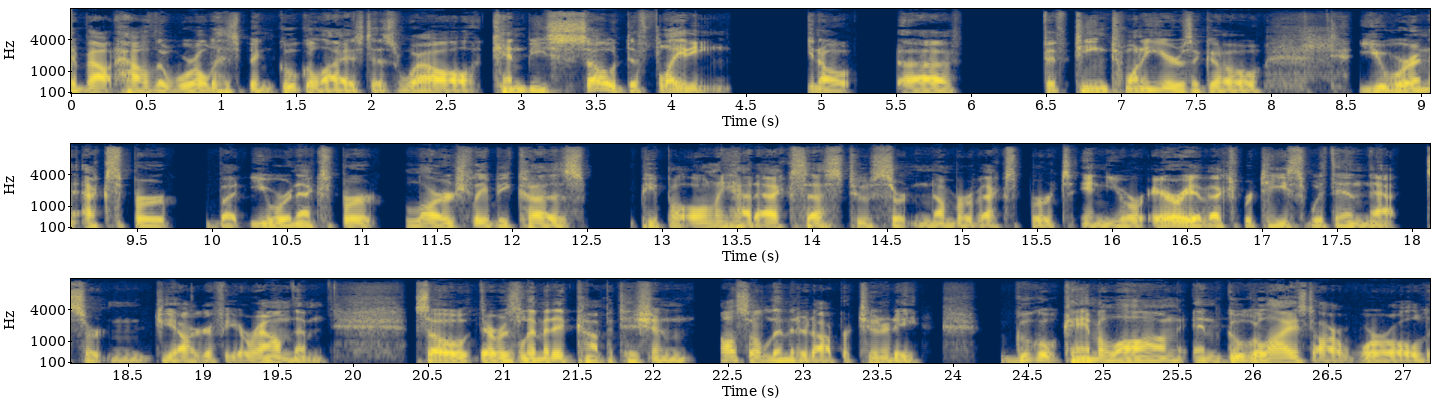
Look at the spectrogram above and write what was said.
about how the world has been Googleized as well can be so deflating. You know, uh, 15, 20 years ago, you were an expert, but you were an expert largely because people only had access to a certain number of experts in your area of expertise within that certain geography around them. So there was limited competition, also limited opportunity. Google came along and Googleized our world.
